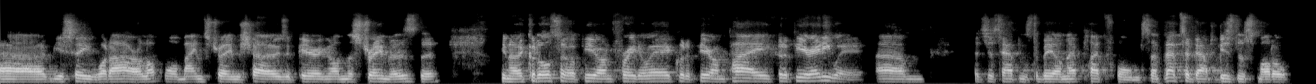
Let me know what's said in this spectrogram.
uh, you see what are a lot more mainstream shows appearing on the streamers that, you know, it could also appear on free to air, could appear on pay, could appear anywhere. Um, it just happens to be on that platform. So that's about business model,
